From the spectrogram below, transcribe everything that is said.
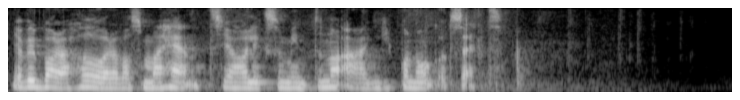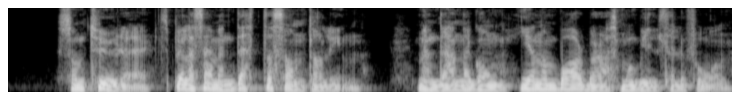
jag vill bara höra vad som har hänt. Jag har liksom inte något agg på något sätt. Som tur är spelas även detta samtal in. Men denna gång genom Barbaras mobiltelefon.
